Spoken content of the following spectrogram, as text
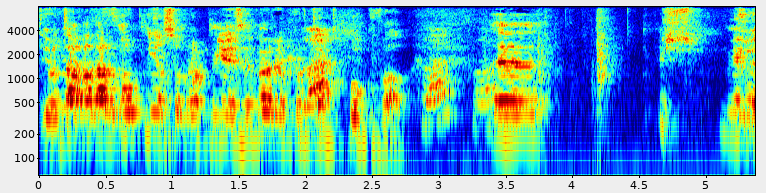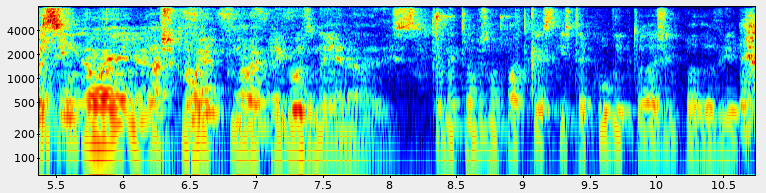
eu estava a dar uma opinião sobre opiniões agora, portanto pouco vale. Claro, claro. Ah, mas mesmo Sim. assim não é, acho que não é, não é perigoso nem é nada disso. Também estamos num podcast que isto é público, toda a gente pode ouvir.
